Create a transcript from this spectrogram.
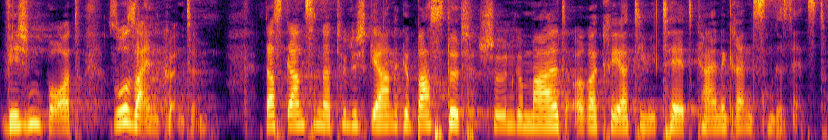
Vision Board so sein könnte. Das Ganze natürlich gerne gebastelt, schön gemalt, eurer Kreativität keine Grenzen gesetzt.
